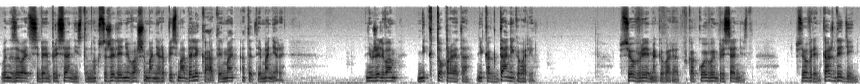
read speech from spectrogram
Вы называете себя импрессионистом, но, к сожалению, ваша манера письма далека от, от этой манеры. Неужели вам никто про это никогда не говорил? Все время говорят, в какой вы импрессионист. Все время, каждый день.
